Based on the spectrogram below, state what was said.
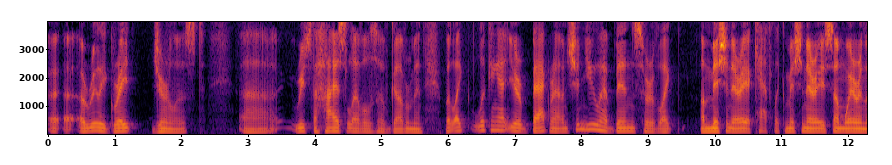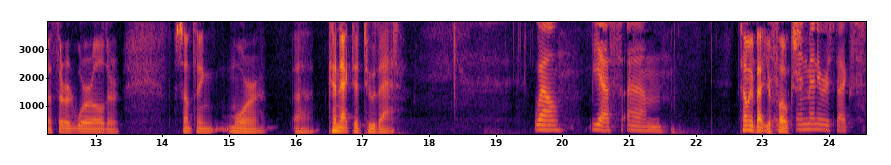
a, a really great journalist, uh, reached the highest levels of government. But like looking at your background, shouldn't you have been sort of like a missionary, a Catholic missionary somewhere in the third world, or something more uh, connected to that? Well, Yes. Um, Tell me about your folks. In, in many respects,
